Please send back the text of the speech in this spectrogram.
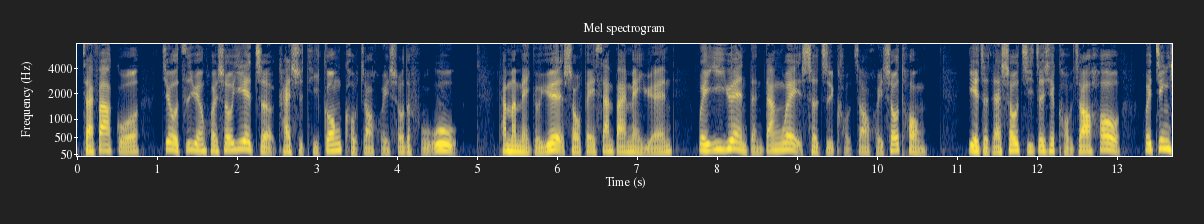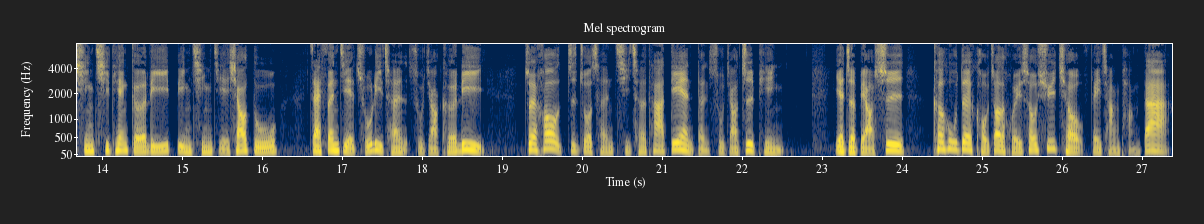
在法国，就有资源回收业者开始提供口罩回收的服务。他们每个月收费三百美元，为医院等单位设置口罩回收桶。业者在收集这些口罩后，会进行七天隔离，并清洁消毒，再分解处理成塑胶颗粒，最后制作成汽车踏垫等塑胶制品。业者表示，客户对口罩的回收需求非常庞大。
